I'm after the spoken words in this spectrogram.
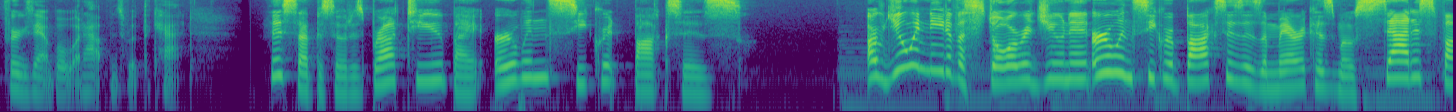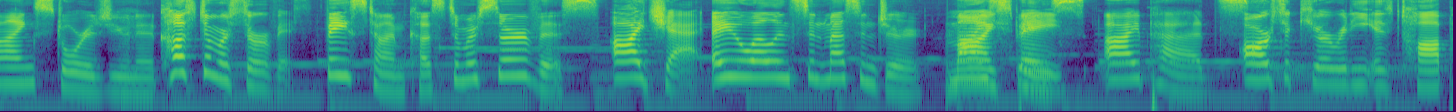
for example, what happens with the cat. This episode is brought to you by Erwin's Secret Boxes. Are you in need of a storage unit? Erwin's Secret Boxes is America's most satisfying storage unit. Customer service, FaceTime customer service, iChat, AOL Instant Messenger, MySpace, iPads. our security is top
